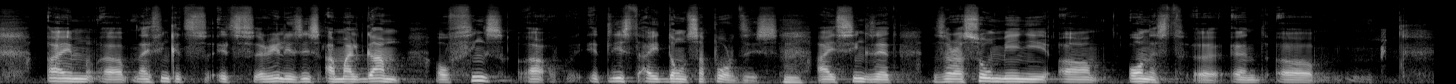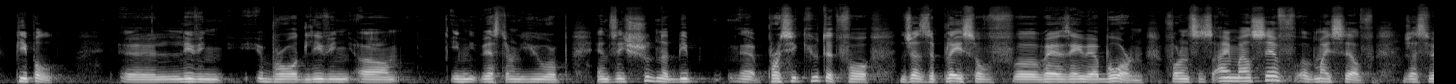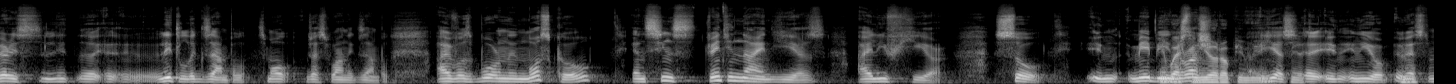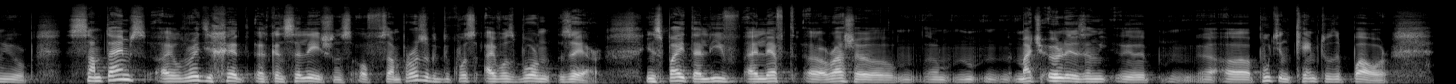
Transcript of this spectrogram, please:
I'm, uh, I think it's, it's really this amalgam of things. Uh, at least I don't support this. Mm. I think that there are so many um, honest uh, and uh, people uh, living abroad, living um, in Western Europe, and they should not be uh, prosecuted for just the place of uh, where they were born. For instance, I myself, uh, myself, just very uh, uh, little example, small, just one example. I was born in Moscow, and since 29 years I live here. So in maybe in, in Western Russia, Europe, you mean? yes, yes. Uh, in in Europe, mm. Western Europe. Sometimes I already had uh, cancellations of some projects because I was born there. In spite, I leave, I left uh, Russia um, um, much earlier than uh, uh, Putin came to the power.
